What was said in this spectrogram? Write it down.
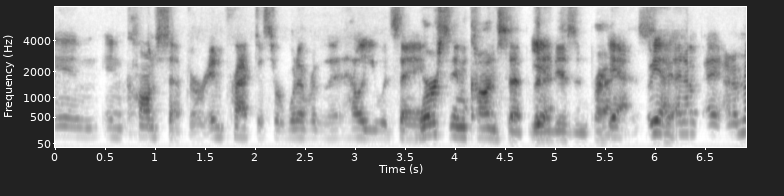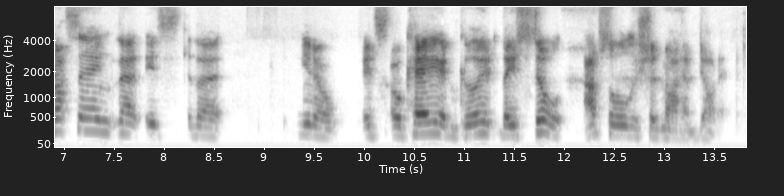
in in concept or in practice or whatever the hell you would say. worse in concept than Yeah. it is in yeah, practice. yeah, Yeah. and I'm and I'm not saying that it's that you know it's okay and good. They still absolutely should not have done it,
